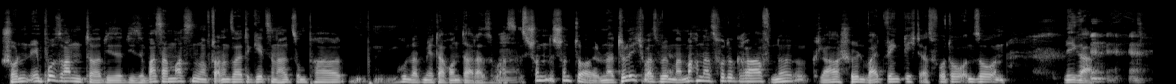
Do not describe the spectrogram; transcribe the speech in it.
schon imposanter, diese, diese Wassermassen. Auf der anderen Seite geht es dann halt so ein paar hundert Meter runter oder sowas. Ja. Ist, schon, ist schon toll. Und natürlich, was will man machen als Fotograf? Ne? Klar, schön weitwinklig das Foto und so und mega.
